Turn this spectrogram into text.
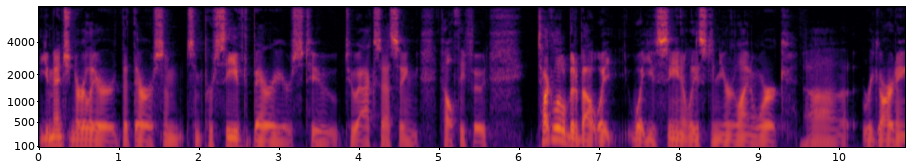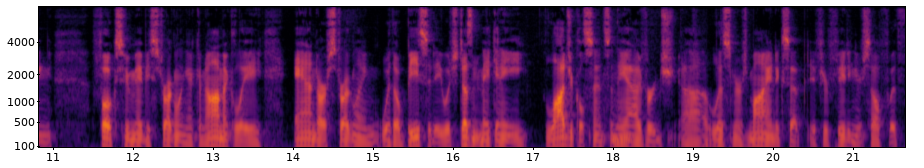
you mentioned earlier that there are some some perceived barriers to to accessing healthy food. Talk a little bit about what what you've seen, at least in your line of work, uh, regarding folks who may be struggling economically and are struggling with obesity, which doesn't make any logical sense in the average uh, listener's mind, except if you're feeding yourself with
